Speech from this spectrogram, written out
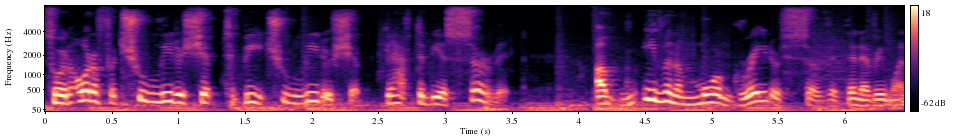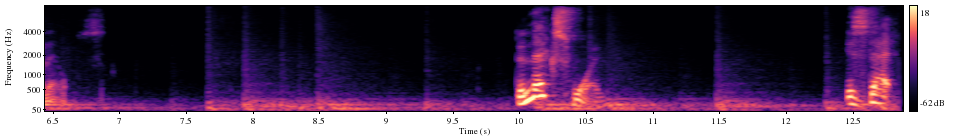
So in order for true leadership to be true leadership, you have to be a servant, a, even a more greater servant than everyone else. The next one is that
